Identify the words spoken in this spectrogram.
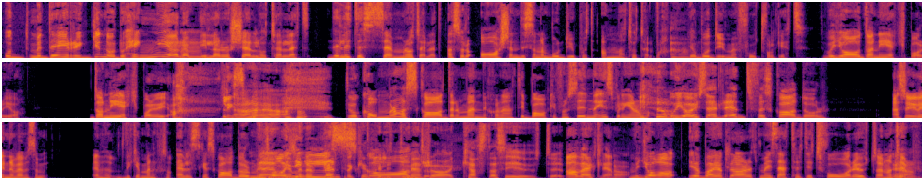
och med dig i ryggen då, då hänger jag där Mm. i La Rochelle hotellet. Det är lite sämre hotellet. Alltså A-kändisarna bodde ju på ett annat hotell va? Jag bodde ju med fotfolket. Det var Mm. jag och Dan Ekborg och Dan Ekborg och jag. liksom. Ja, ja. Då kommer de här skadade människorna tillbaka från sina inspelningar och, och jag är så rädd för skador. Alltså jag vet inte vem som, eh, vilka människor som älskar skador men Nej, jag, jag menar, gillar vissa inte kanske skador. lite mer så, kasta sig ut typ. Ja verkligen. Ja. Men jag, jag, bara, jag klarat mig så här 32 år utan att Ja. typ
